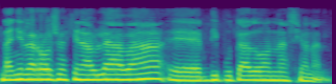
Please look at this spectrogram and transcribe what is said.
Daniel Arroyo es quien hablaba, eh, diputado nacional.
